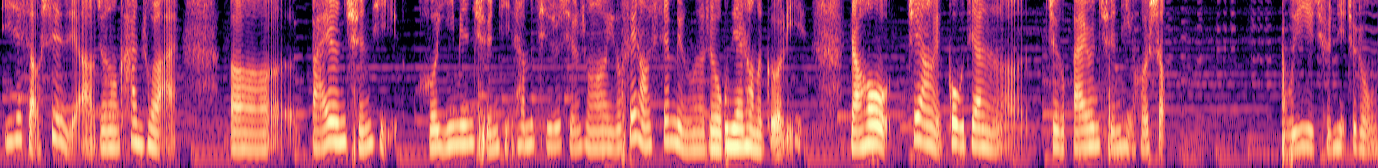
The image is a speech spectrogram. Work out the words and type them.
一些小细节啊，就能看出来，呃，白人群体和移民群体，他们其实形成了一个非常鲜明的这个空间上的隔离，然后这样也构建了这个白人群体和少族裔群体这种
